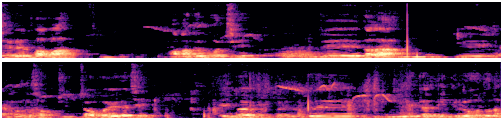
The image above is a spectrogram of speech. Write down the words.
ছেলের বাবা আমাকে বলছে যে দাদা এখন তো সব চুপচাপ হয়ে গেছে। এইবার ভিতরে ভিতরে বিয়েটা দিয়ে দিলে হতো না?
